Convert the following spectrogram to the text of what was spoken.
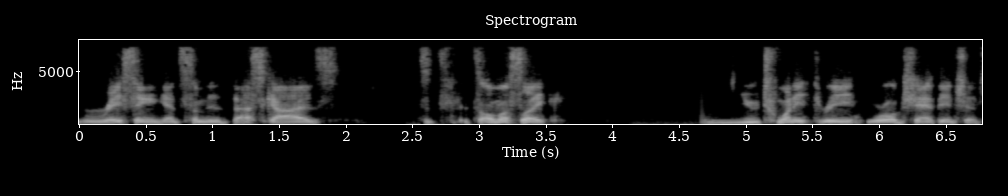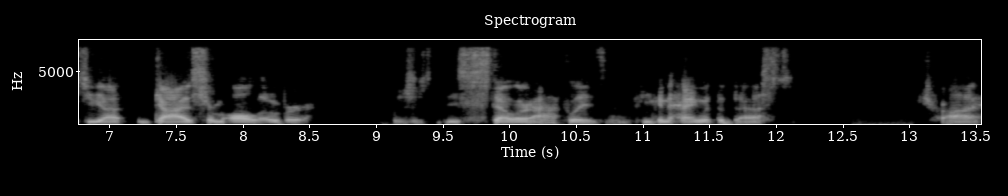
racing against some of the best guys. It's, it's almost like U23 World Championships. You got guys from all over. Just these stellar athletes. If you can hang with the best, try.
